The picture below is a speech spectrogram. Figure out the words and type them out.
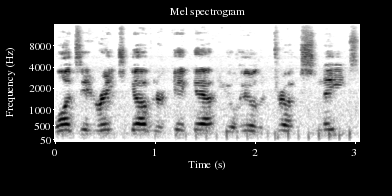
Once it reaches governor kickout, you'll hear the truck sneeze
